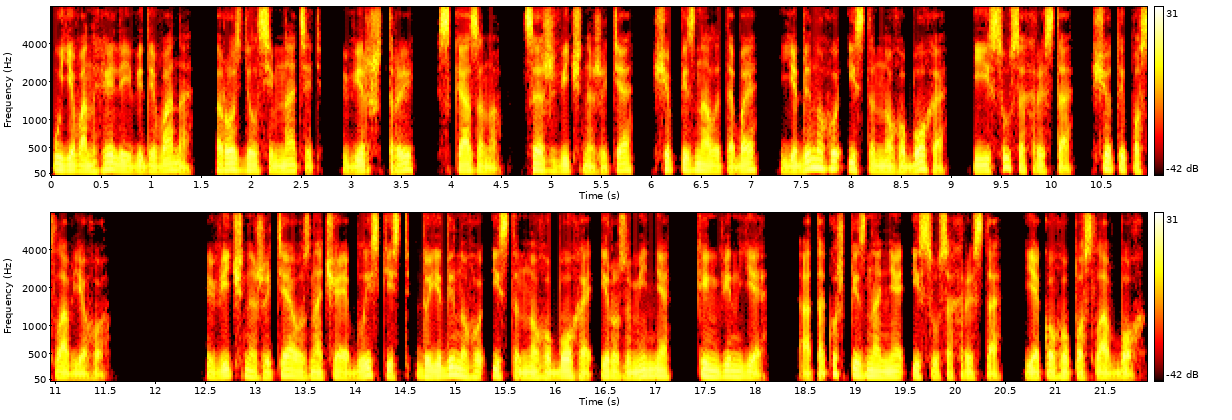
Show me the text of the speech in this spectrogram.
У Євангелії від Івана, розділ 17, вірш 3, сказано це ж вічне життя, щоб пізнали тебе, єдиного істинного Бога, і Ісуса Христа, що Ти послав Його. Вічне життя означає близькість до єдиного істинного Бога і розуміння, ким Він є, а також пізнання Ісуса Христа, якого послав Бог.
